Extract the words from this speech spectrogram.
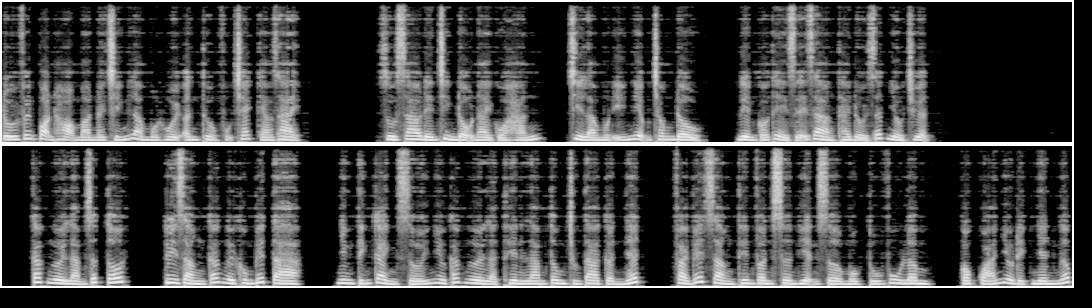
đối với bọn họ mà nói chính là một hồi ân thưởng phụ trách kéo dài. Dù sao đến trình độ này của hắn, chỉ là một ý niệm trong đầu, liền có thể dễ dàng thay đổi rất nhiều chuyện. Các ngươi làm rất tốt, tuy rằng các ngươi không biết ta, nhưng tính cảnh giới như các ngươi là Thiên Lam Tông chúng ta cần nhất, phải biết rằng Thiên Vân Sơn hiện giờ Mộc Tú Vu Lâm, có quá nhiều địch nhân ngấp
